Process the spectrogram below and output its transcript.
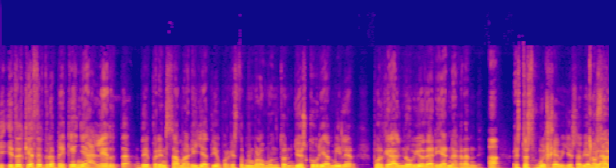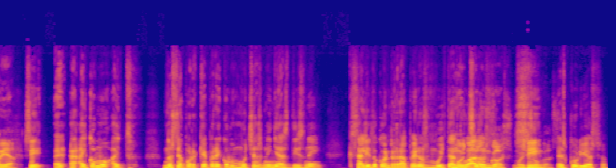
y entonces quiero hacerte una pequeña alerta de prensa amarilla, tío, porque esto me mola un montón. Yo descubrí a Miller porque era el novio de Ariana Grande. Ah. Esto es muy heavy. Yo sabía No que la- sabía. Sí, eh, hay como. Hay, no sé por qué, pero hay como muchas niñas Disney salido con raperos muy Muy tatuados. chungos, muy Sí, chungos. Es curioso.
